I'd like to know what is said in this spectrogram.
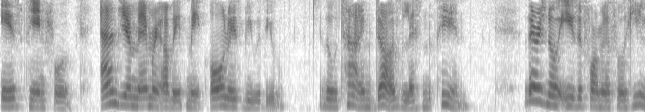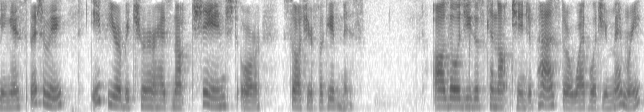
is painful, and your memory of it may always be with you, though time does lessen the pain. There is no easy formula for healing, especially if your betrayer has not changed or sought your forgiveness. Although Jesus cannot change your past or wipe out your memory,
